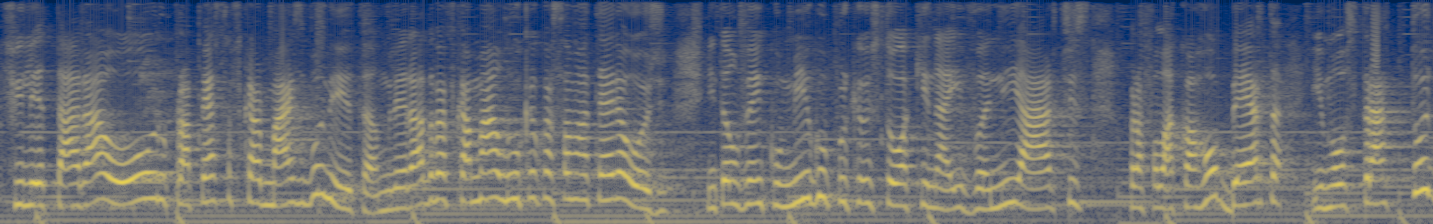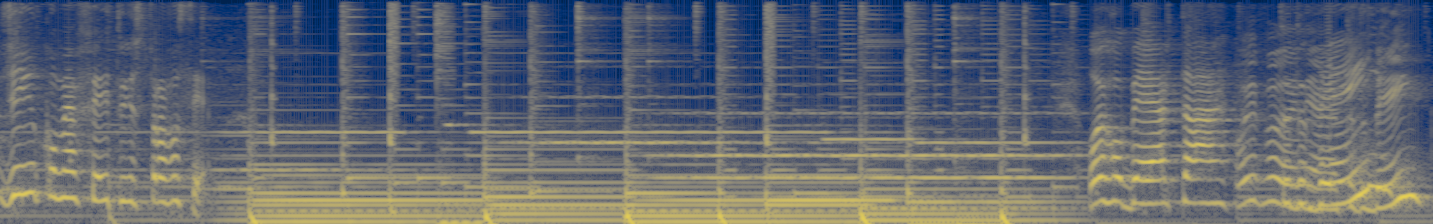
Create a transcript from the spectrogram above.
filetar a ouro para a peça ficar mais bonita. A mulherada vai ficar maluca com essa matéria hoje. Então vem comigo porque eu estou aqui na Ivani Artes para falar com a Roberta e mostrar tudinho como é feito isso para você. Oi, Roberta. Oi, Vânia. Tudo bem? Tudo bem?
